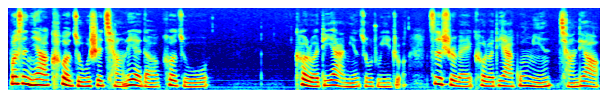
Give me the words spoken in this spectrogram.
波斯尼亚克族是强烈的克族克罗地亚民族主义者，自视为克罗地亚公民，强调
